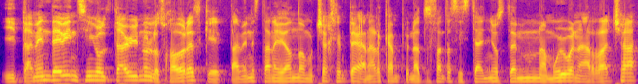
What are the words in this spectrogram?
Y también Devin Singletary, uno de los jugadores que también están ayudando a mucha gente a ganar campeonatos fantasy este año, está en una muy buena racha.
